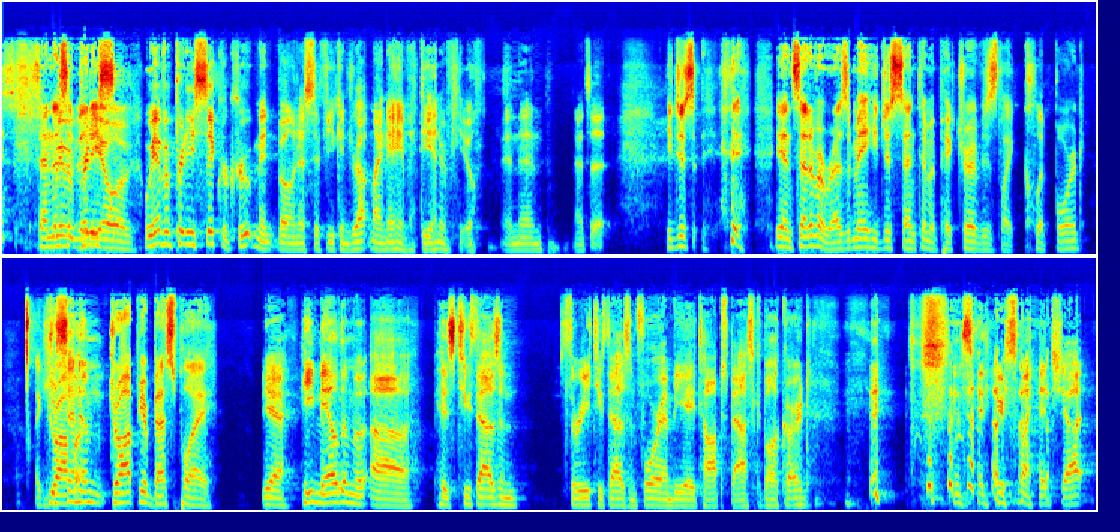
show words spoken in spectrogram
Send us a a pretty video s- of we have a pretty sick recruitment bonus if you can drop my name at the interview, and then that's it. He just yeah, instead of a resume, he just sent him a picture of his like clipboard. Like He drop a- him- drop your best play. Yeah, he mailed him uh, his 2003 2004 NBA Topps basketball card and said, "Here's my headshot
